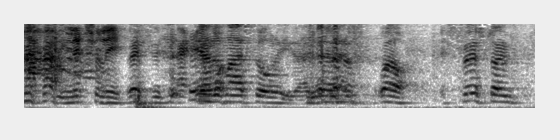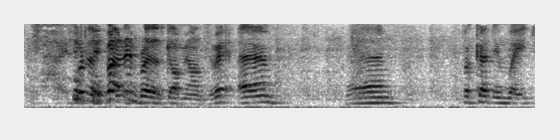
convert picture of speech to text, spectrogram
no, literally. Tell them my story. That's the Yeah, well, it's first time. One of the Button brothers got me onto it um, um, for cutting weight,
